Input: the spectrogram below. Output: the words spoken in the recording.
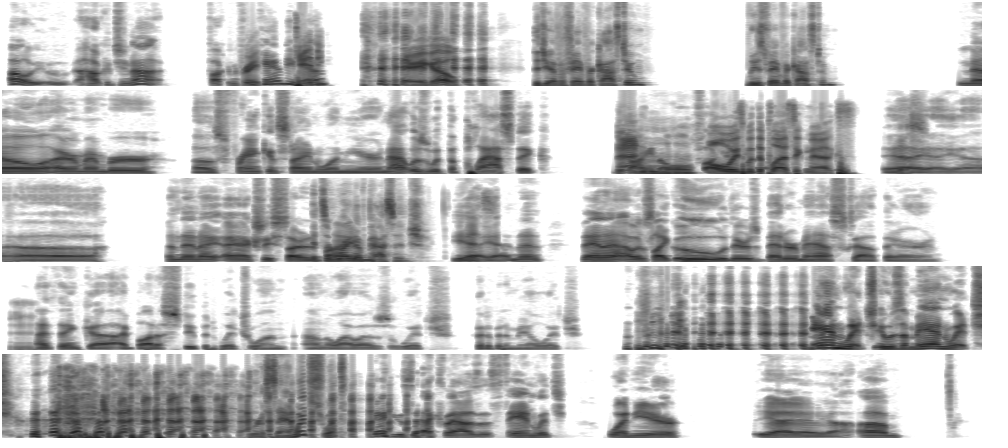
Oh, how could you not? Fucking free Right? candy, Candy. man. There you go. did Did you have a favorite costume? Least favorite costume? No, I remember I was Frankenstein one year, and that was with the plastic Vinyl. Mhm. Always with the plastic masks. Yeah, Yes. yeah, yeah. Uh, and then I, I actually started. It's a rite of passage. Yeah, Yes. yeah. And then then I was like, ooh, there's better masks out there. And Mm. I think uh, I bought a stupid witch one. I don't know why I was a witch. Could have been a male witch. Man witch. It was a man witch. We're a sandwich? What? exactly. I was a sandwich one year. Yeah, yeah, yeah. Um,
